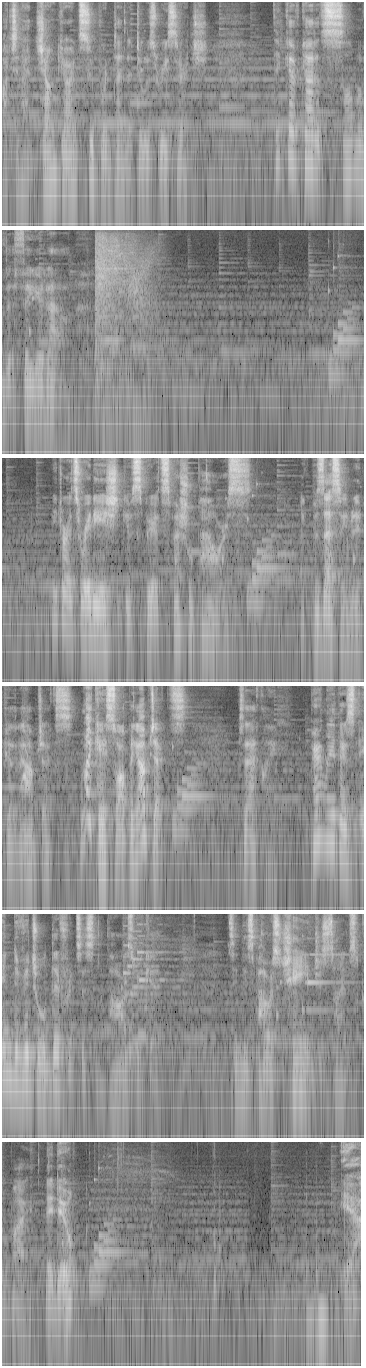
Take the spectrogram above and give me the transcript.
watching that junkyard superintendent do his research. think I've got it, some of it figured out. Meteorite's radiation gives spirits special powers, like possessing and manipulating objects. In my case, swapping objects. Exactly. Apparently, there's individual differences in the powers we get. Seeing these powers change as times go by. They do? Yeah,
